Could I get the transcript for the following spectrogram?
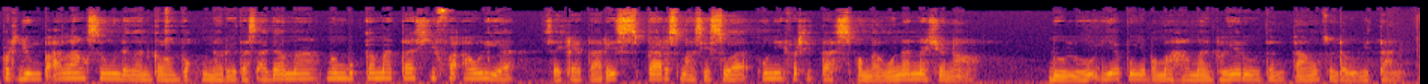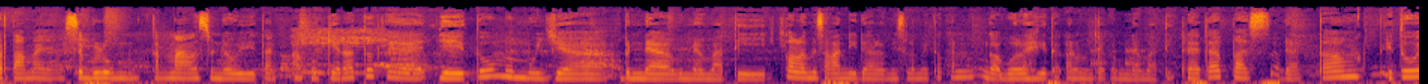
Perjumpaan langsung dengan kelompok minoritas agama membuka mata Syifa Aulia, Sekretaris Pers Mahasiswa Universitas Pembangunan Nasional. Dulu ia punya pemahaman keliru tentang Sunda Wiwitan. Pertama ya, sebelum kenal Sunda Wiwitan, aku kira tuh kayak dia itu memuja benda-benda mati. Kalau misalkan di dalam Islam itu kan nggak boleh gitu kan memuja benda mati. Ternyata pas datang itu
